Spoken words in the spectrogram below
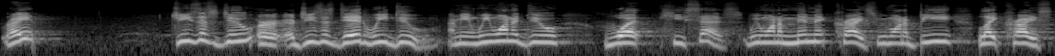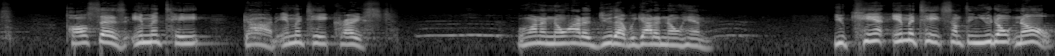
Right? Jesus do or, or Jesus did, we do. I mean, we want to do what he says. We want to mimic Christ. We want to be like Christ. Paul says, imitate God, imitate Christ. We want to know how to do that. We got to know him. You can't imitate something you don't know.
